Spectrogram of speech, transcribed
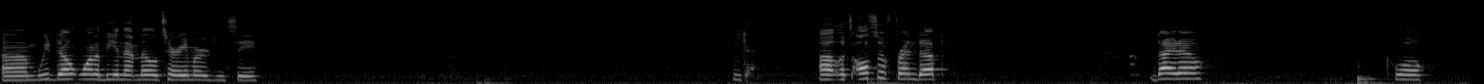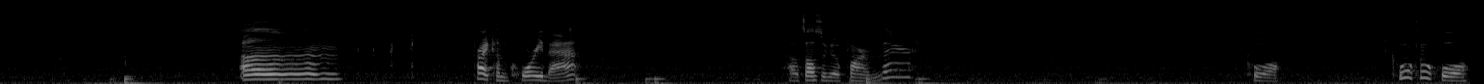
Um, we don't want to be in that military emergency. Okay. Uh, let's also friend up Dido. Cool. Um, probably come quarry that. Let's also go farm there. Cool. Cool, cool, cool.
